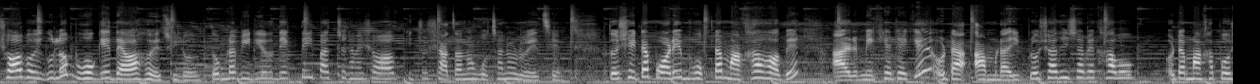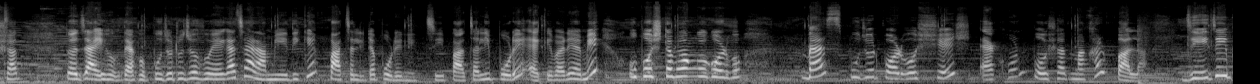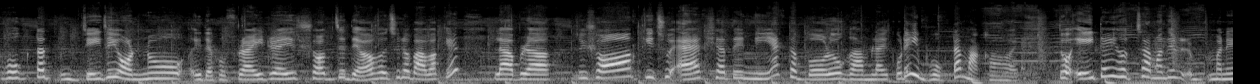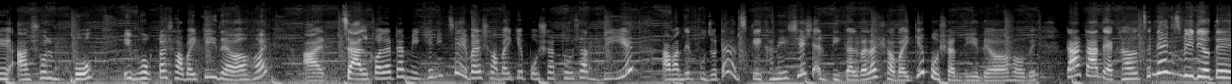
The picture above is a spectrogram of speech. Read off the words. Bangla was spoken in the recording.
সব ওইগুলো ভোগে দেওয়া হয়েছিল। তোমরা ভিডিও দেখতেই পাচ্ছ, এখানে সব কিছু সাজানো গোছানো রয়েছে। তো সেটা পরে ভোগটা মাখা হবে, আর মেখে ঠেকে ওটা আমরাই প্রসাদ হিসাবে খাব। ওটা মাখা প্রসাদ। তো যাই হোক, দেখো, পুজো টুজো হয়ে গেছে আর আমি এদিকে পাঁচালিটা পরে নিচ্ছি। পাঁচালি পরে একেবারে আমি উপোসটা ভঙ্গ করব। ব্যাস, পুজোর পর্ব শেষ। এখন প্রসাদ মাখার পালা। যেই যেই ভোগটা, যেই যেই অন্য এই দেখো ফ্রাইড রাইস সব যে দেওয়া হয়েছিল বাবাকে, লাবড়া তো সব কিছু একসাথে নিয়ে একটা বড় গামলায় করে এই ভোগটা মাখা হয়। তো এইটাই হচ্ছে আমাদের মানে আসল ভোগ। এই ভোগটা সবাইকেই দেওয়া হয়। আর চাল কলাটা মেখে নিচ্ছে, এবার সবাইকে প্রসাদ টোসাদ দিয়ে আমাদের পুজোটা আজকে এখানেই শেষ, আর বিকালবেলা সবাইকে প্রসাদ দিয়ে দেওয়া হবে। টাটা, দেখা হচ্ছে নেক্সট ভিডিওতে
